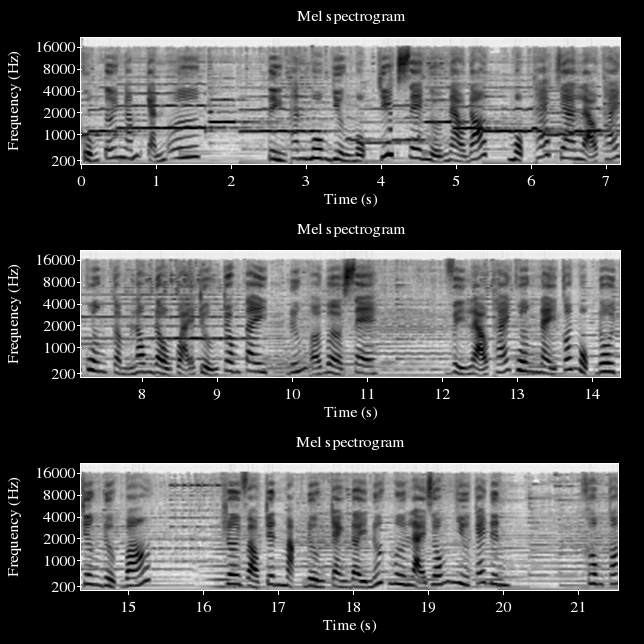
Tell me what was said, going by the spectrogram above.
Cũng tới ngắm cảnh ư? Tiền thanh môn dừng một chiếc xe ngựa nào đó một thác gia lão thái quân cầm long đầu quải trượng trong tay, đứng ở bờ xe. Vị lão thái quân này có một đôi chân được bó. Rơi vào trên mặt đường tràn đầy nước mưa lại giống như cái đinh. Không có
